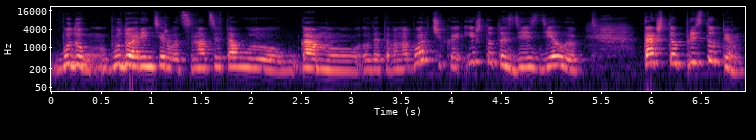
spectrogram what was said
буду, буду ориентироваться на цветовую гамму вот этого наборчика и что-то здесь делаю. Так что приступим!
